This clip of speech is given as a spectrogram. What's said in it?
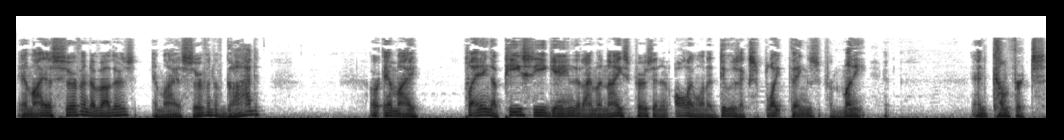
Am I a servant of others? Am I a servant of God? Or am I playing a PC game that I'm a nice person and all I want to do is exploit things for money and comforts.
